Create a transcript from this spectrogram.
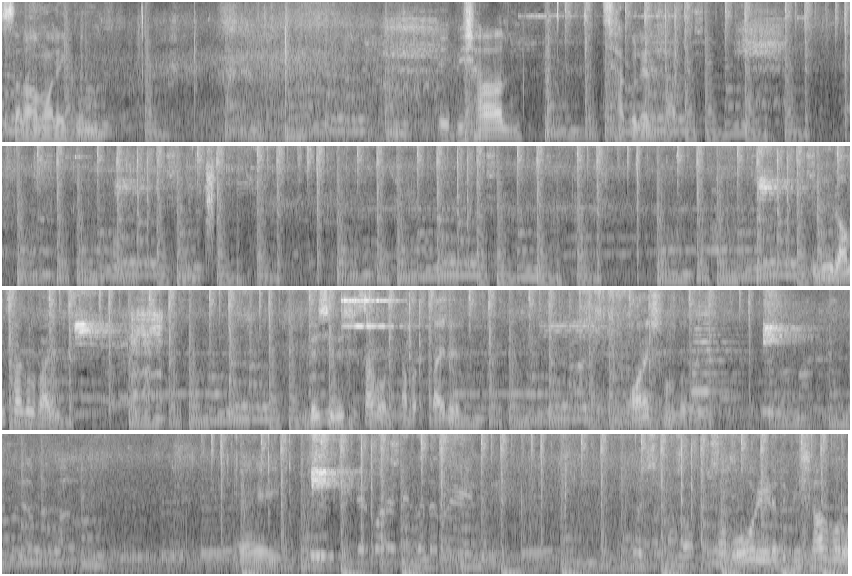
আসসালামু আলাইকুম। এই বিশাল ছাগলের হাট। রাম ছাগল ভাই? দেশি দেশি ছাগল না বা- বাইরের অনেক সুন্দর। এই। ওর এটা তো বিশাল বড়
